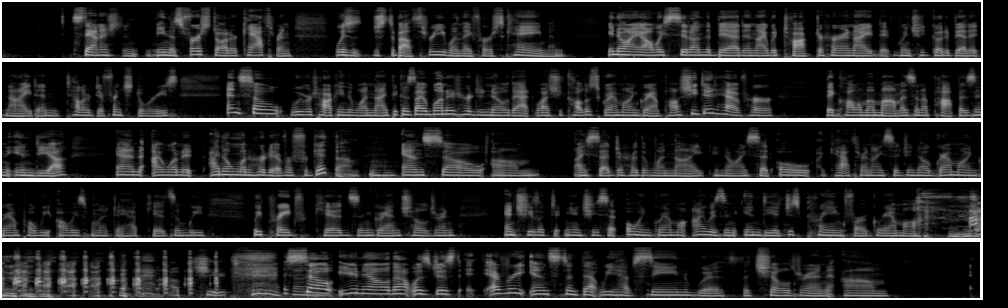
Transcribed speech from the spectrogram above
Stanish and Bina's first daughter, Catherine, was just about three when they first came. And, you know, I always sit on the bed and I would talk to her and I when she'd go to bed at night and tell her different stories. And so we were talking the one night because I wanted her to know that while she called us grandma and grandpa, she did have her, they call them a mamas and a papas in India. And I wanted, I don't want her to ever forget them. And so, um, I said to her the one night, you know, I said, "Oh, Catherine," I said, "You know, Grandma and Grandpa, we always wanted to have kids, and we we prayed for kids and grandchildren." And she looked at me and she said, "Oh, and Grandma, I was in India just praying for a grandma." How cute. so you know, that was just every instant that we have seen with the children. Um,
